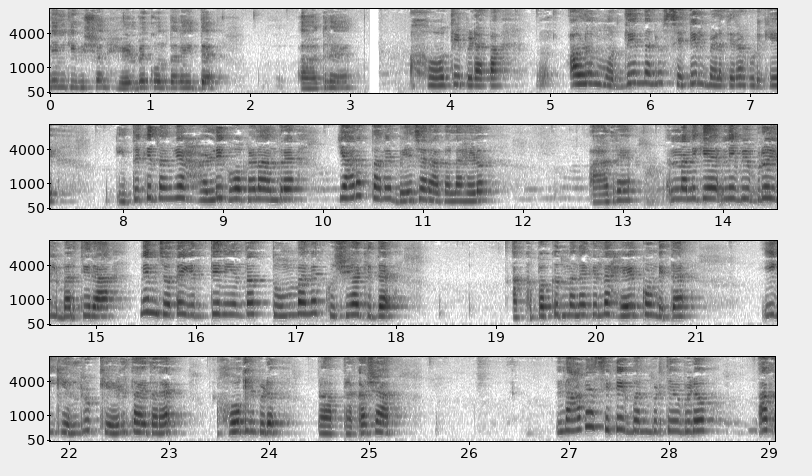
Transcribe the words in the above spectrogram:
ನಿನ್ಗೆ ಈ ವಿಷಯನ ಹೇಳಬೇಕು ಅಂತಾನೆ ಇದ್ದೆ. ಆದರೆ ಹೋಗಿ ಬಿಡಪ್ಪ. ಅವಳು ಮೊದಲಿಂದಲೂ ಸಿಟಿಲಿ ಬೆಳೆದಿರೋ ಹುಡುಗಿ. ಇದ್ದಕ್ಕಿದ್ದಂಗೆ ಹಳ್ಳಿಗೆ ಹೋಗೋಣ ಅಂದರೆ ಯಾರಕ್ಕೆ ತಾನೇ ಬೇಜಾರಾಗಲ್ಲ ಹೇಳು. ಆದರೆ ನನಗೆ ನೀವಿಬ್ಬರು ಇಲ್ಲಿ ಬರ್ತೀರಾ? ನಿಮ್ಮ ಜೊತೆ ಇರ್ತೀನಿ ಅಂತ ತುಂಬಾ ಖುಷಿಯಾಗಿದ್ದೆ. ಅಕ್ಕಪಕ್ಕದ ಮನೆಗೆಲ್ಲ ಹೇಳ್ಕೊಂಡಿದ್ದೆ. ಈಗ ಎಲ್ಲರೂ ಕೇಳ್ತಾ ಇದ್ದಾರೆ ಹೋಗ್ಲಿ ಬಿಡು. ಪ್ರಕಾಶ ನಾವೇ ಸಿಟಿಗೆ ಬಂದ್ಬಿಡ್ತೀವಿ ಬಿಡು. ಆಗ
